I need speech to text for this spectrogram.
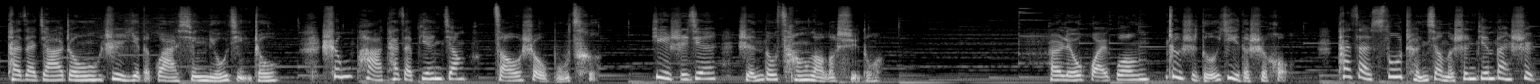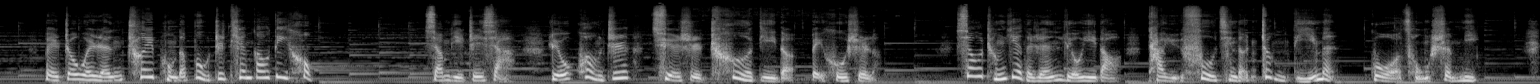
他在家中日夜的挂心刘锦州。生怕他在边疆遭受不测，一时间人都苍老了许多。而刘怀光正是得意的时候，他在苏丞相的身边办事，被周围人吹捧的不知天高地厚。相比之下，刘况之却是彻底的被忽视了。萧承业的人留意到他与父亲的政敌们过从甚密。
